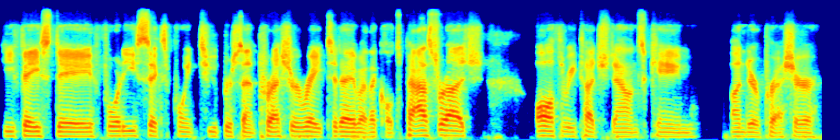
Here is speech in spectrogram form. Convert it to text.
He faced a 46.2% pressure rate today by the Colts pass rush. All three touchdowns came under pressure.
